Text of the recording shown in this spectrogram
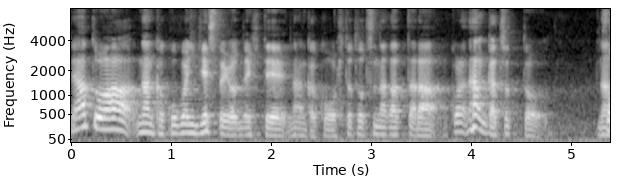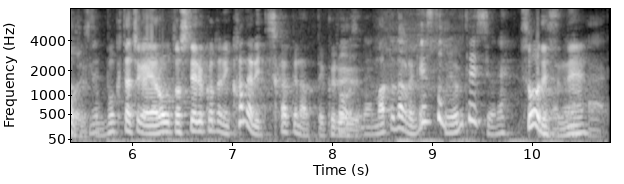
であとはなんかここにゲスト呼んできてなんかこう人とつながったらこれなんかちょっとなんですね。僕たちがやろうとしてることにかなり近くなってくる。そうですね。まただからゲストも呼びたいですよね。そうですねはい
